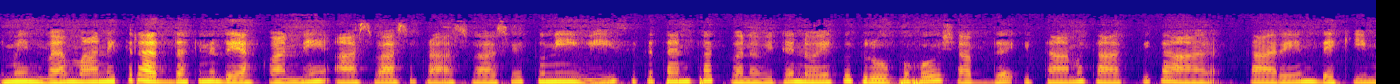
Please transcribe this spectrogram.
එමෙන්ම මා නිතර අත්දකින දෙයක් වන්නේ ආස්වාස ප්‍රාස්වාසයේ තුනී වී සිත තන්පත් වන විට නොයෙකුත් රූප හෝ ශබ්ද ඊටාම තාත්වික ආකාරයෙන් දැකීම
